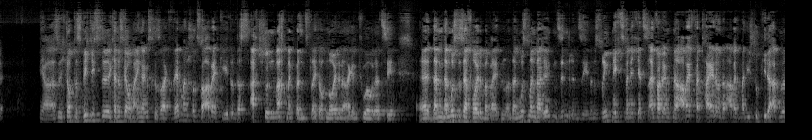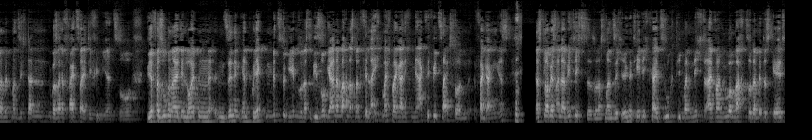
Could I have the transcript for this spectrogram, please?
Ja, also ich glaube, das Wichtigste, ich hatte es ja auch eingangs gesagt, wenn man schon zur Arbeit geht und das acht Stunden macht, manchmal sind es vielleicht auch neun in der Agentur oder zehn, äh, dann, dann muss es ja Freude bereiten und dann muss man da irgendeinen Sinn drin sehen. Und es bringt nichts, wenn ich jetzt einfach irgendeine Arbeit verteile und dann arbeitet man die stupide ab, nur damit man sich dann über seine Freizeit definiert. So, wir versuchen halt den Leuten einen Sinn in ihren Projekten mitzugeben, sodass sie die so gerne machen, dass man vielleicht manchmal gar nicht merkt, wie viel Zeit schon vergangen ist. Das glaube ich ist das Allerwichtigste, so dass man sich irgendeine Tätigkeit sucht, die man nicht einfach nur macht, so damit das Geld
